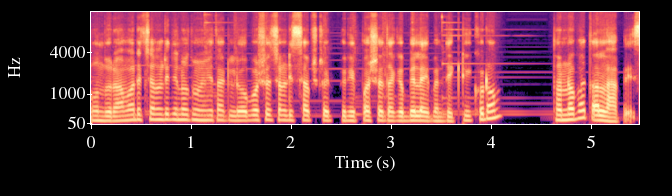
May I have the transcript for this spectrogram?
বন্ধুরা আমার চ্যানেলটি নতুন হয়ে থাকলে অবশ্যই চ্যানেলটি সাবস্ক্রাইব করে পাশে থাকা বেল আইকনটি ক্লিক করুন। ধন্যবাদ, আল্লাহ হাফিজ।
